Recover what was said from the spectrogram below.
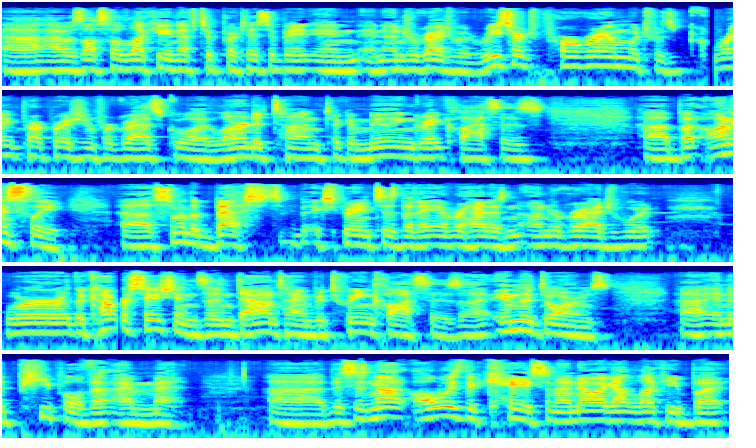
Uh, I was also lucky enough to participate in an undergraduate research program, which was great preparation for grad school. I learned a ton, took a million great classes. Uh, but honestly, uh, some of the best experiences that I ever had as an undergraduate were the conversations and downtime between classes uh, in the dorms uh, and the people that I met. Uh, this is not always the case, and I know I got lucky, but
